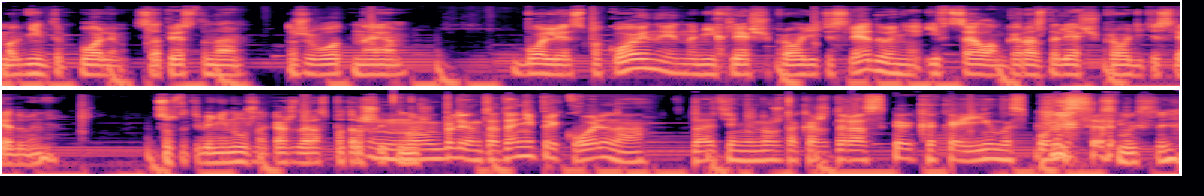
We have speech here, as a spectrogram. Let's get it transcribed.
магнитным полем. Соответственно, животные более спокойные, на них легче проводить исследования, и в целом гораздо легче проводить исследования. Собственно, тебе не нужно каждый раз потрошить. Ну, блин, тогда не прикольно. Да, тебе не нужно каждый раз ко- кокаин В использовать. смысле?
